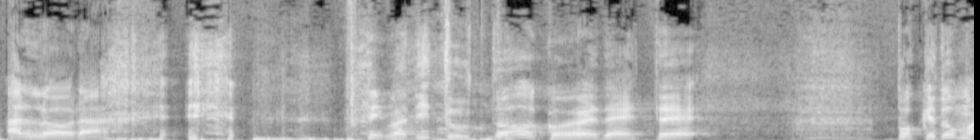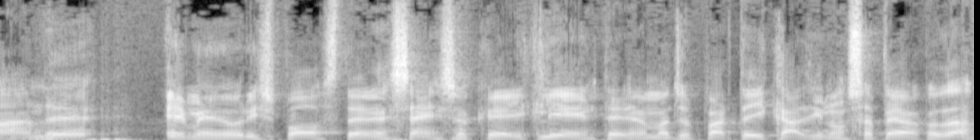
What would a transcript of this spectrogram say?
allora prima di tutto come vedete poche domande e meno risposte nel senso che il cliente nella maggior parte dei casi non sapeva cosa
